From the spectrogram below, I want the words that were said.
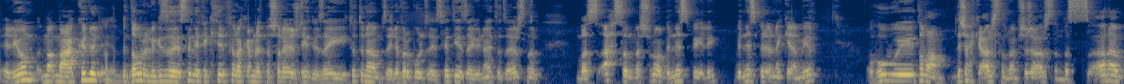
اليوم مع كل بالدوري الانجليزي زي السنة في كثير فرق عملت مشاريع جديدة زي توتنهام زي ليفربول زي سيتي زي يونايتد زي ارسنال بس أحسن مشروع بالنسبة لي بالنسبة لي أنا كأمير وهو طبعا بديش أحكي أرسنال أنا بشجع أرسنال بس أنا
